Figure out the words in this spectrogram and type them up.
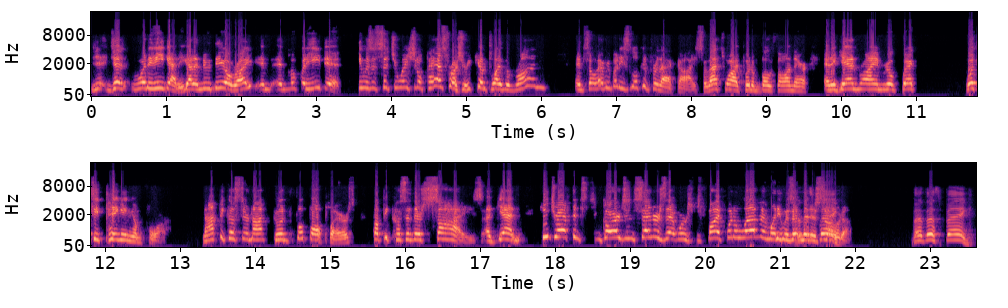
just, what did he get? He got a new deal, right? And, and look what he did. He was a situational pass rusher. He couldn't play the run. And so everybody's looking for that guy. So that's why I put them both on there. And again, Ryan, real quick, what's he pinging them for? Not because they're not good football players, but because of their size. Again, he drafted guards and centers that were five foot eleven when he was at Minnesota. They're this big.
